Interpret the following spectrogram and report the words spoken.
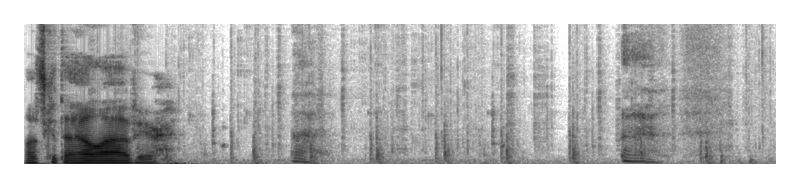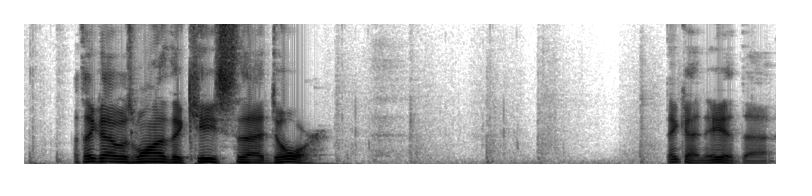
Let's get the hell out of here. I think that was one of the keys to that door. I think I needed that.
